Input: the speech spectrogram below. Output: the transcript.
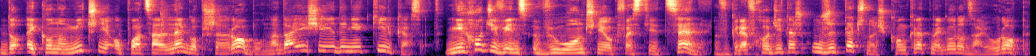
do ekonomicznie opłacalnego przerobu nadaje się jedynie kilkaset. Nie chodzi więc wyłącznie o kwestię ceny. W grę wchodzi też użyteczność konkretnego rodzaju ropy.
